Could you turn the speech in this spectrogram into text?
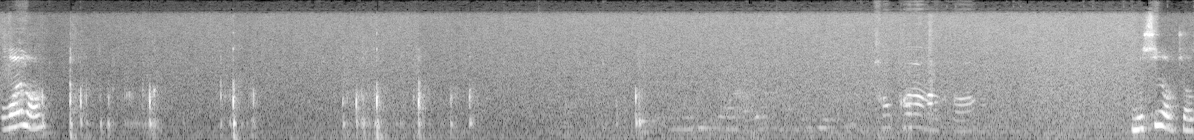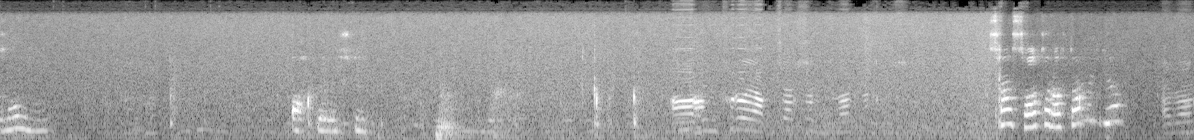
kolay lan. çok karanlık lan. Nasıl yapacağız lan bunu? Ah be düştüm. Abim pro yapacak şimdi bak. Sen sağ taraftan mı gidiyorsun? Evet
